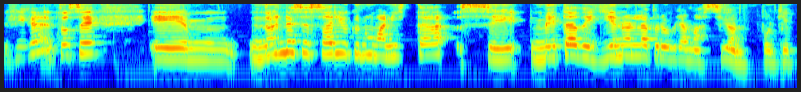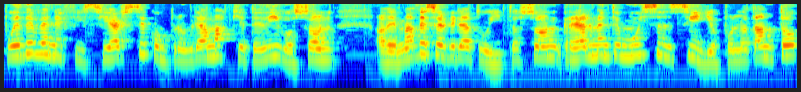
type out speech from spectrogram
Entonces, em, no es necesario que un humanista se meta de lleno en la programación, porque puede beneficiarse con programas que te digo, son, además de ser gratuitos, son realmente muy sencillos. Por lo tanto,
